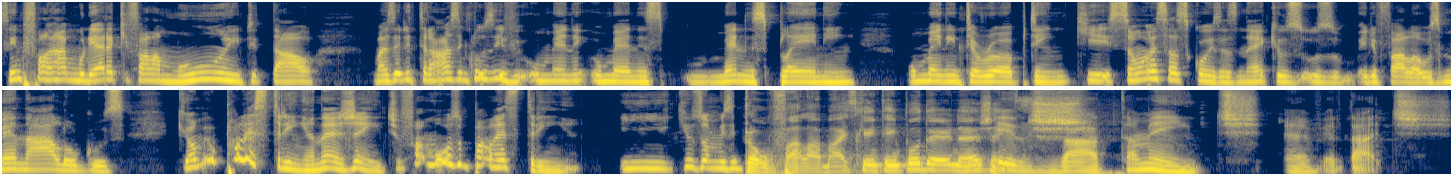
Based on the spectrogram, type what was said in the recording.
Sempre fala, ah, a mulher é que fala muito e tal. Mas ele traz, inclusive, o, man, o manis, mansplaining, o man interrupting, que são essas coisas, né? Que os, os- ele fala, os menálogos, que é o palestrinha, né, gente? O famoso palestrinha. E que os homens Então fala mais quem tem poder, né, gente? Exatamente. É verdade.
